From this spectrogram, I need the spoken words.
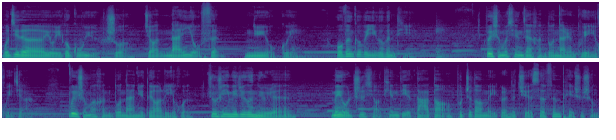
我记得有一个古语说叫“男有分，女有归”。我问各位一个问题。为什么现在很多男人不愿意回家？为什么很多男女都要离婚？就是因为这个女人没有知晓天地大道，不知道每个人的角色分配是什么。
